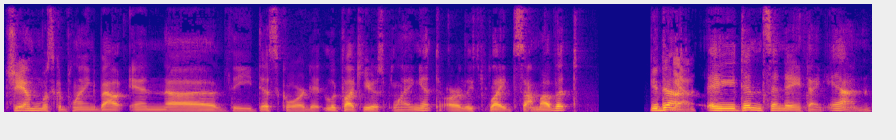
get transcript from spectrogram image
Jim was complaining about in uh, the Discord. It looked like he was playing it, or at least played some of it. He, did, yeah. he didn't send anything in,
